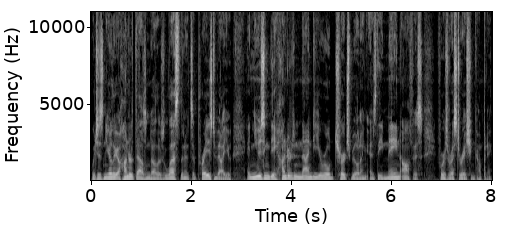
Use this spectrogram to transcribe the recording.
which is nearly $100,000 less than its appraised value, and using the 190 year old church building as the main office for his restoration company.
